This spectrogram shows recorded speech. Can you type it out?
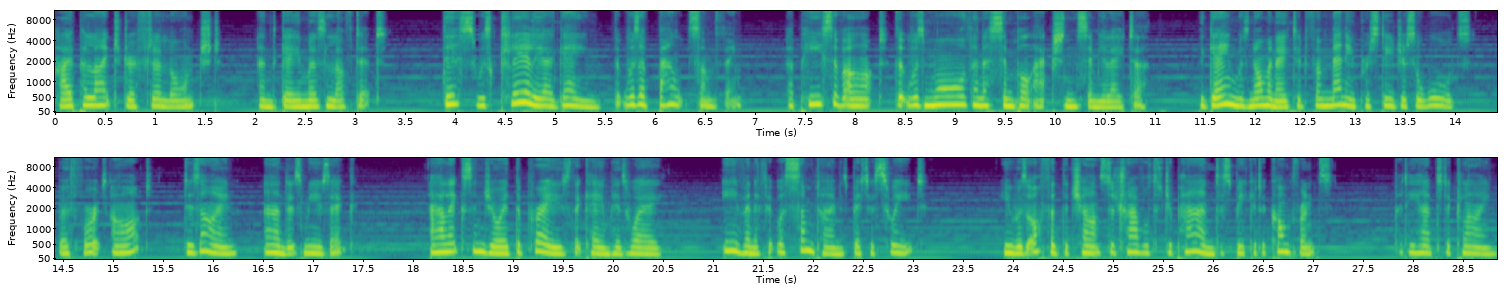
Hyperlight Drifter launched, and gamers loved it. This was clearly a game that was about something, a piece of art that was more than a simple action simulator. The game was nominated for many prestigious awards, both for its art, design, and its music. Alex enjoyed the praise that came his way, even if it was sometimes bittersweet. He was offered the chance to travel to Japan to speak at a conference, but he had to decline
